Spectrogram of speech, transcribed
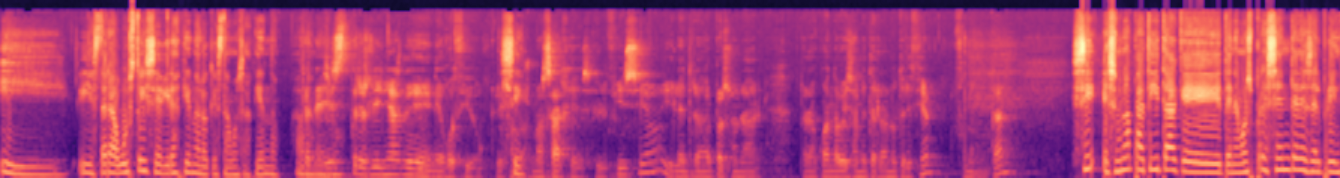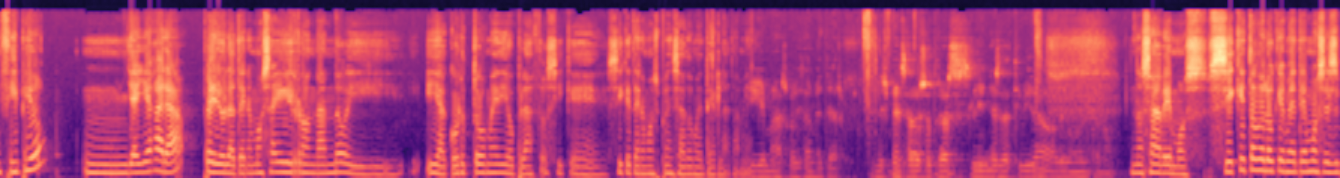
y, y estar a gusto y seguir haciendo lo que estamos haciendo ahora Tenéis mismo. tres líneas de negocio, que son Sí. los masajes, el fisio y el entrenador personal. ¿Para cuándo vais a meter la nutrición? Fundamental. Sí, es una patita que tenemos presente desde el principio, mm, ya llegará, pero la tenemos ahí rondando y, y a corto o medio plazo sí que, sí que tenemos pensado meterla ¿Y también. qué más vais a meter? ¿Tenéis pensadas otras líneas de actividad o de momento no? No sabemos. Sí que todo lo que metemos es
